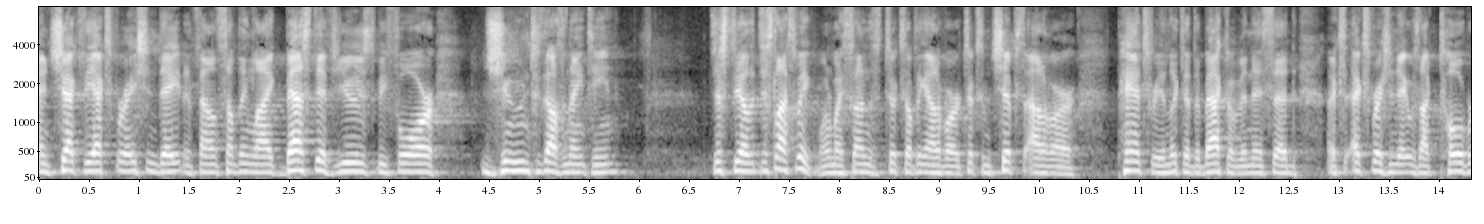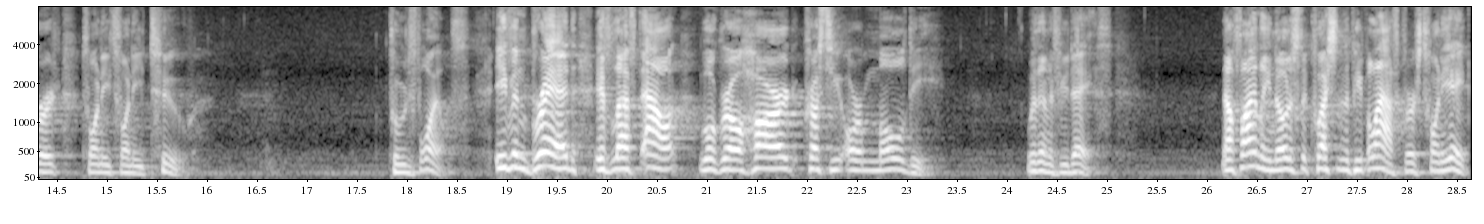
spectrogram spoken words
and checked the expiration date and found something like best if used before June 2019? Just the other, just last week, one of my sons took something out of our, took some chips out of our pantry and looked at the back of it, and they said expiration date was October 2022. Food spoils. Even bread, if left out, will grow hard, crusty, or moldy. within a few days. Now, finally, notice the question the people ask, verse 28.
